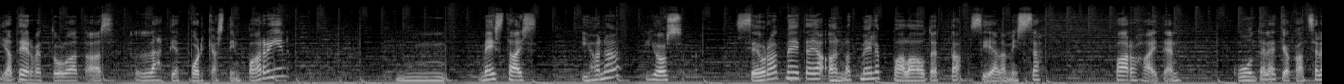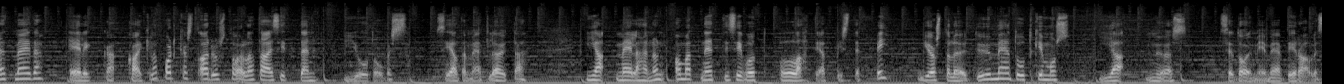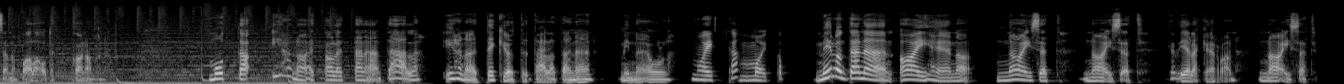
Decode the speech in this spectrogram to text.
Ja tervetuloa taas Lähtiä podcastin pariin. Mm, meistä olisi ihanaa, jos seuraat meitä ja annat meille palautetta siellä, missä parhaiten kuuntelet ja katselet meitä, eli kaikilla podcast-adustoilla tai sitten YouTubessa. Sieltä meidät löytää. Ja meillähän on omat nettisivut lahtiat.fi, josta löytyy meidän tutkimus ja myös se toimii meidän virallisena palautekanavana. Mutta ihanaa, että olet tänään täällä. Ihanaa, että tekin olette täällä tänään, Minna ja Ulla. Moikka. Moikka. Meillä on tänään aiheena naiset, naiset ja vielä kerran naiset.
